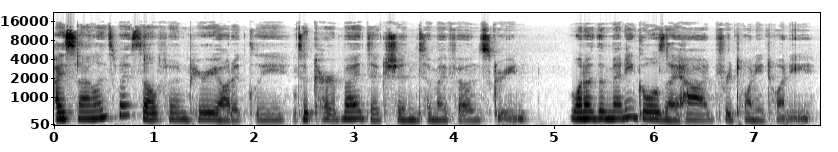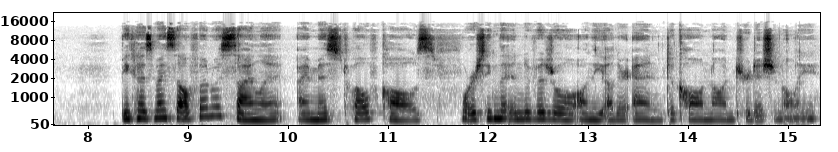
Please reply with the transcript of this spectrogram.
I silence my cell phone periodically to curb my addiction to my phone screen, one of the many goals I had for 2020. Because my cell phone was silent, I missed 12 calls, forcing the individual on the other end to call non traditionally.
